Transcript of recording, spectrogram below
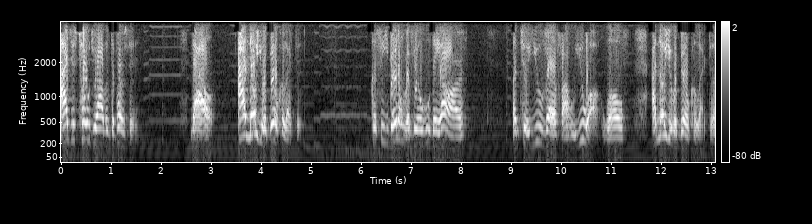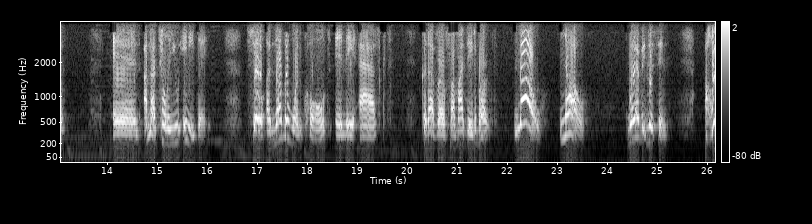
I just told you I was the person. Now, I know you're a bill collector. Because, see, they don't reveal who they are until you verify who you are. Well, I know you're a bill collector, and I'm not telling you anything. So another one called, and they asked, could I verify my date of birth? No, no. Whatever, listen, who,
